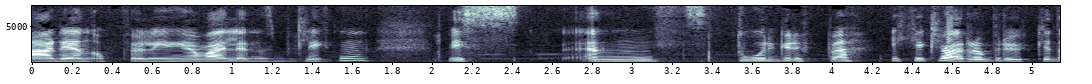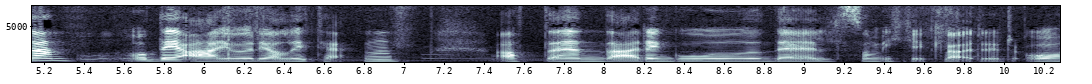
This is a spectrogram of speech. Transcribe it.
er det en oppfølging av veiledningsplikten hvis en stor gruppe ikke klarer å bruke den. Og det er jo realiteten. At det er en god del som ikke klarer å,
